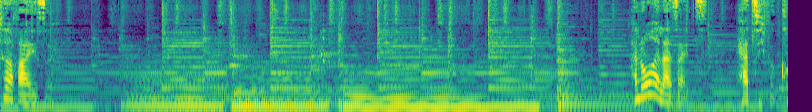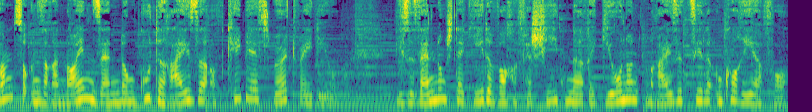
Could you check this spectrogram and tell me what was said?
Gute Reise. Hallo allerseits. Herzlich willkommen zu unserer neuen Sendung Gute Reise auf KBS World Radio. Diese Sendung stellt jede Woche verschiedene Regionen und Reiseziele in Korea vor.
